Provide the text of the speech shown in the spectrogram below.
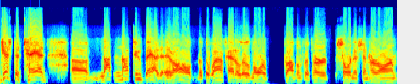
just a tad, uh, not not too bad at all. The, the wife had a little more problems with her soreness in her arm.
